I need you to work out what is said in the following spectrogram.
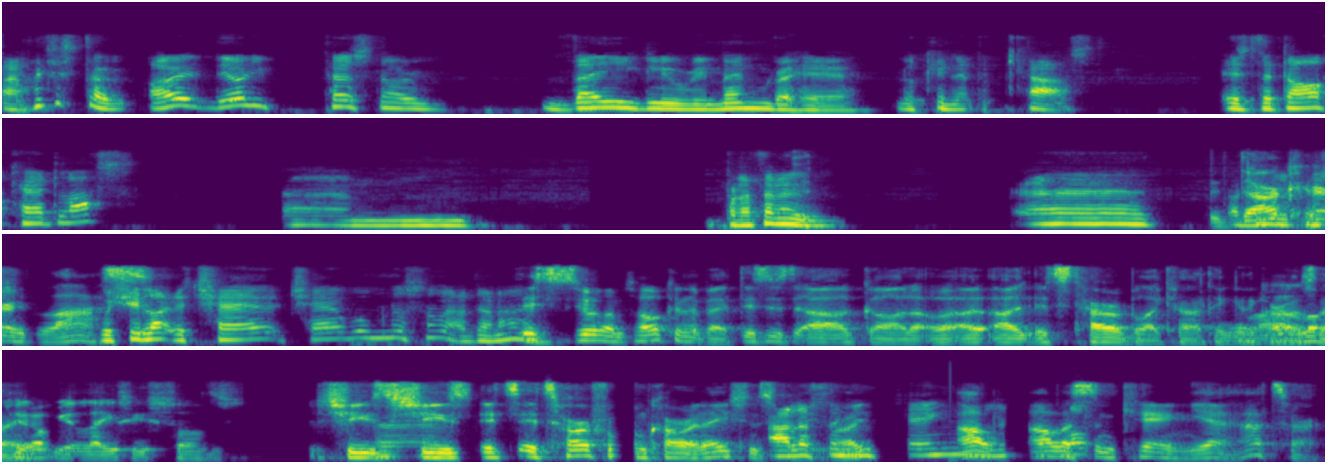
and I just don't. I the only person I vaguely remember here, looking at the cast, is the dark-haired lass. Um, but I don't know. Uh, the dark haired lass. was she like the chair chairwoman or something? I don't know. This is who I'm talking about. This is oh god, I, I, I- it's terrible. I can't think of the Right, girl's look it name. up, you lazy sods. She's Uh, she's it's it's her from Coronation Street, Alison right? King. Al- Alison King, yeah, that's her.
